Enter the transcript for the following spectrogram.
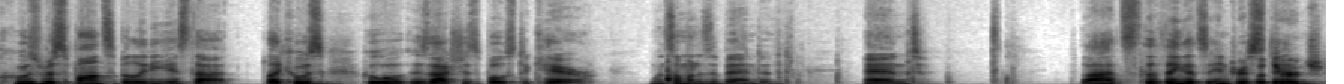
whose responsibility is that? Like who's who is actually supposed to care when someone is abandoned? And that's the thing that's interesting. the church.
